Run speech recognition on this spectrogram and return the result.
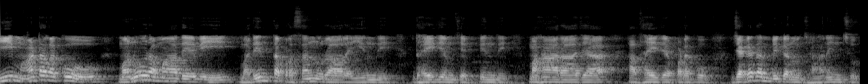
ఈ మాటలకు మనోరమాదేవి మరింత ప్రసన్నురాలయ్యింది. ధైర్యం చెప్పింది. మహారాజా అధైర్యపడకు. జగదంబికను ధ్యానించు.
